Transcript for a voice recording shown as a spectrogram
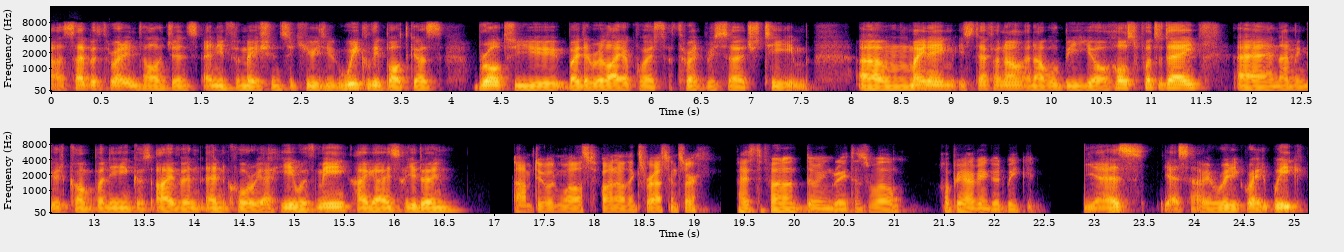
a cyber threat intelligence and information security weekly podcast brought to you by the ReliaQuest threat research team. Um, my name is Stefano, and I will be your host for today. And I'm in good company because Ivan and Corey are here with me. Hi, guys. How you doing? I'm doing well, Stefano. Thanks for asking, sir. Hi, Stefano. Doing great as well. Hope you're having a good week. Yes, yes, having a really great week.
